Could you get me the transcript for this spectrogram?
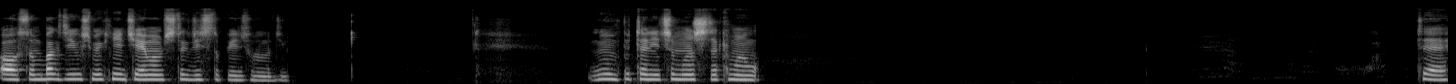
O, są bardziej uśmiechnięci, ja mam 45 ludzi. Mam pytanie, czemu aż tak mało? Te.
